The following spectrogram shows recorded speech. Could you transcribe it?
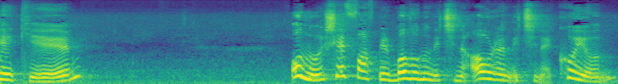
Peki. Onu şeffaf bir balonun içine, auranın içine koyun.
